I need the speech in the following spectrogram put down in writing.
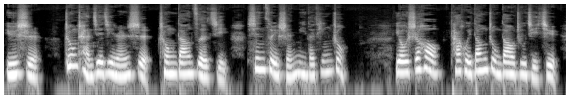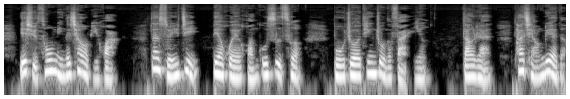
于是，中产阶级人士充当自己心醉神迷的听众。有时候，他会当众道出几句也许聪明的俏皮话，但随即便会环顾四侧，捕捉听众的反应。当然，他强烈的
